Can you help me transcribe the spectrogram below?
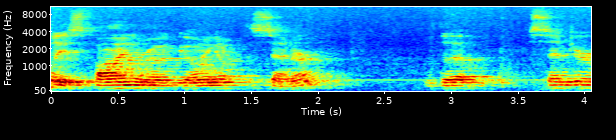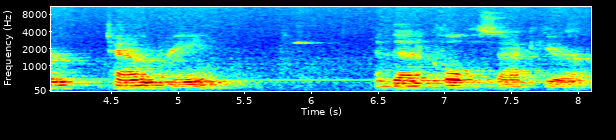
A spine road going up the center, the center town green, and then a cul-de-sac here.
